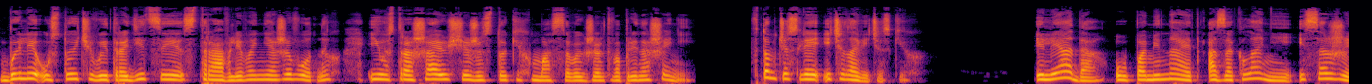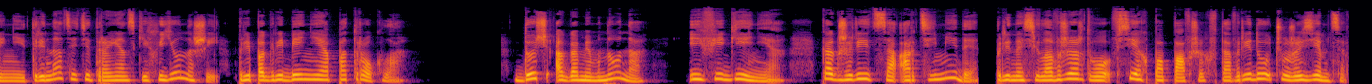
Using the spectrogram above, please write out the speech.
были устойчивые традиции стравливания животных и устрашающе жестоких массовых жертвоприношений, в том числе и человеческих. Илиада упоминает о заклании и сожжении тринадцати троянских юношей при погребении Патрокла. Дочь Агамемнона, Ифигения, как жрица Артемиды, приносила в жертву всех попавших в Тавриду чужеземцев.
